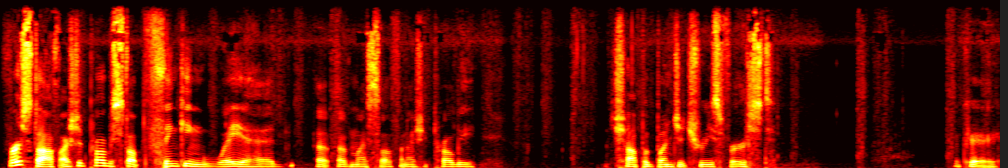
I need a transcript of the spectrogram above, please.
First off, I should probably stop thinking way ahead uh, of myself, and I should probably chop a bunch of trees first. Okay.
